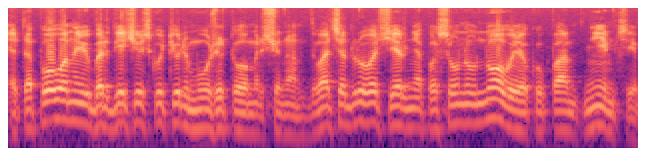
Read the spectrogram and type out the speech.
Етапований у Бердичівську тюрму Житомирщина. 22 червня посунув новий окупант німці.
